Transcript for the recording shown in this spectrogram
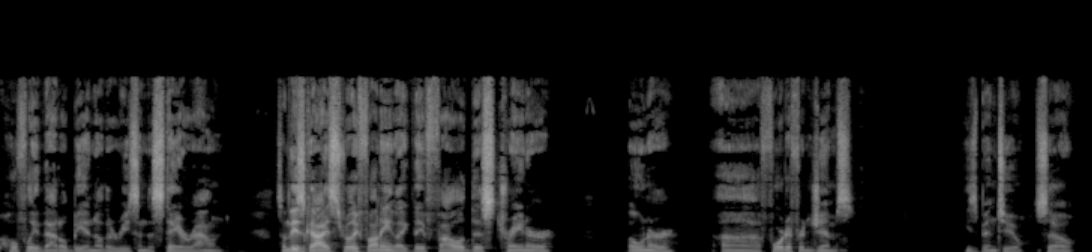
hopefully that'll be another reason to stay around. Some of these guys, it's really funny. Like they followed this trainer owner, uh, four different gyms he's been to. So,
